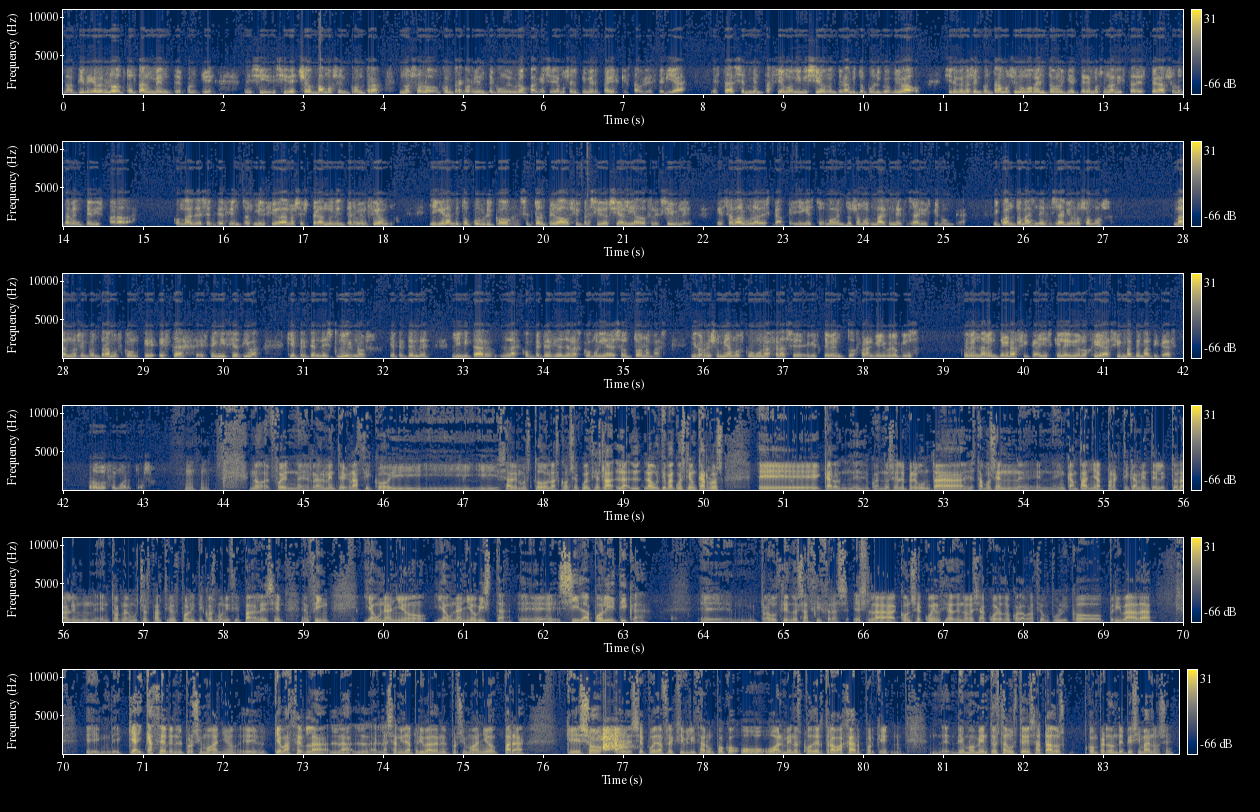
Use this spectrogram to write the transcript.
No, tiene que verlo totalmente, porque eh, si, si de hecho vamos en contra, no solo contracorriente con Europa, que seríamos el primer país que establecería esta segmentación o división entre el ámbito público y privado, sino que nos encontramos en un momento en el que tenemos una lista de espera absolutamente disparada, con más de 700.000 ciudadanos esperando una intervención. Y en el ámbito público, el sector privado siempre ha sido ese aliado flexible, esa válvula de escape. Y en estos momentos somos más necesarios que nunca. Y cuanto más necesarios lo somos, más nos encontramos con e-, esta, esta iniciativa que pretende excluirnos, que pretende limitar las competencias de las comunidades autónomas. Y lo resumíamos con una frase en este evento, Frank, que yo creo que es tremendamente gráfica, y es que la ideología sin matemáticas produce muertos. No, fue eh, realmente gráfico y, sabemos todas las consecuencias. La, última cuestión, Carlos, eh, claro, eh, cuando se le pregunta, estamos en, campaña prácticamente electoral en, torno a muchos partidos políticos, municipales, en, fin, y a un año y a un año vista. si la política traduciendo esas cifras, es la consecuencia de no ese acuerdo colaboración público-privada. Eh, ¿Qué hay que hacer en el próximo año? Eh, ¿Qué va a hacer la, la, sanidad privada en el próximo año para que eso eh, se pueda flexibilizar un poco o, al menos poder trabajar? Porque de momento están ustedes atados, con perdón, de pies y manos, ¿eh?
